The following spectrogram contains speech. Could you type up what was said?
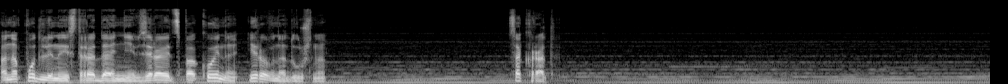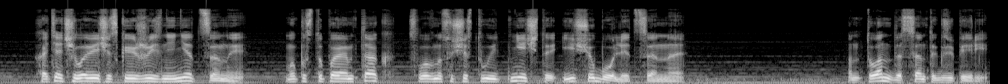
а на подлинные страдания взирают спокойно и равнодушно. Сократ Хотя человеческой жизни нет цены, мы поступаем так, словно существует нечто еще более ценное. Антуан де Сент-Экзюпери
